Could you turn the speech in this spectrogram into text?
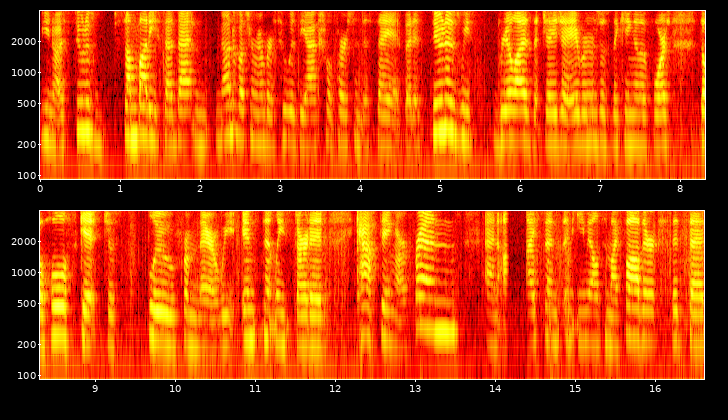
you know, as soon as somebody said that, and none of us remembers who was the actual person to say it, but as soon as we realized that J.J. Abrams was the king of the Force, the whole skit just flew from there. We instantly started casting our friends, and I- I sent an email to my father that said,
